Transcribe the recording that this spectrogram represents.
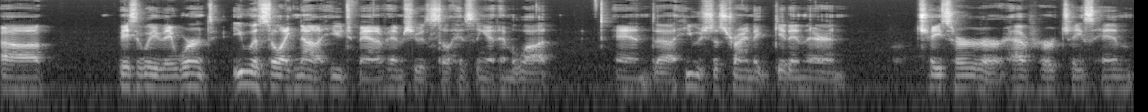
uh, basically they weren't. He was still like not a huge fan of him. She was still hissing at him a lot, and uh, he was just trying to get in there and chase her or have her chase him,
